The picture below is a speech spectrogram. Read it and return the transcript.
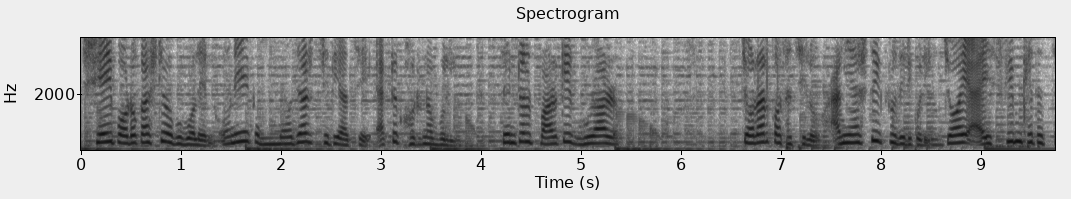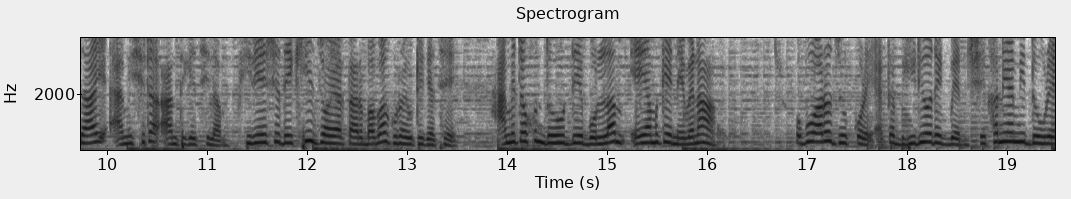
সেই পডকাস্টে অপু বলেন, অনেক মজার স্মৃতি আছে। একটা ঘটনা বলি। সেন্ট্রাল পার্কে ঘোরার চলার কথা ছিল। আমি আসতে একটু দেরি করি। জয় আইসক্রিম খেতে চাই আমি সেটা আনতে গেছিলাম। ফিরে এসে দেখি জয় আর তার বাবা ঘোড়ায় উঠে গেছে। আমি তখন দৌড় দিয়ে বললাম, এই আমাকে নেবে না? অপু আরও যোগ করে, একটা ভিডিও দেখবেন, সেখানে আমি দৌড়ে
